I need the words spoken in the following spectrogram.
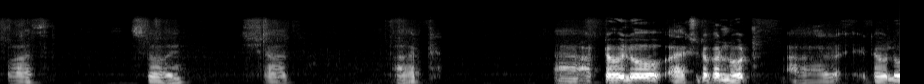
পাঁচ, ছয়, সাত, আট। আটটা হইল একশো টাকার নোট আর এটা হলো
